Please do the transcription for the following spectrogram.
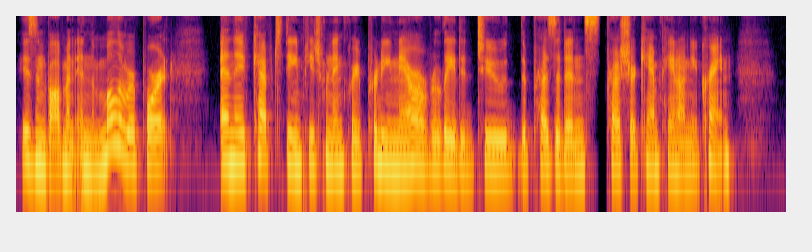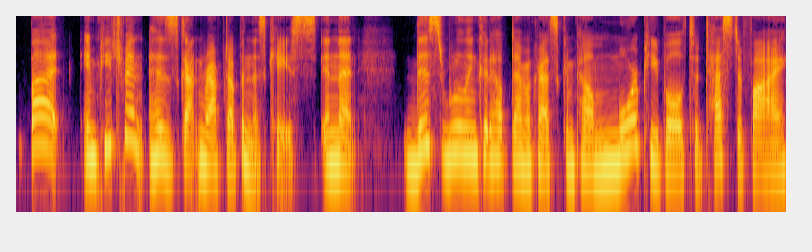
his involvement in the Mueller report, and they've kept the impeachment inquiry pretty narrow related to the president's pressure campaign on Ukraine. But impeachment has gotten wrapped up in this case, in that this ruling could help Democrats compel more people to testify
